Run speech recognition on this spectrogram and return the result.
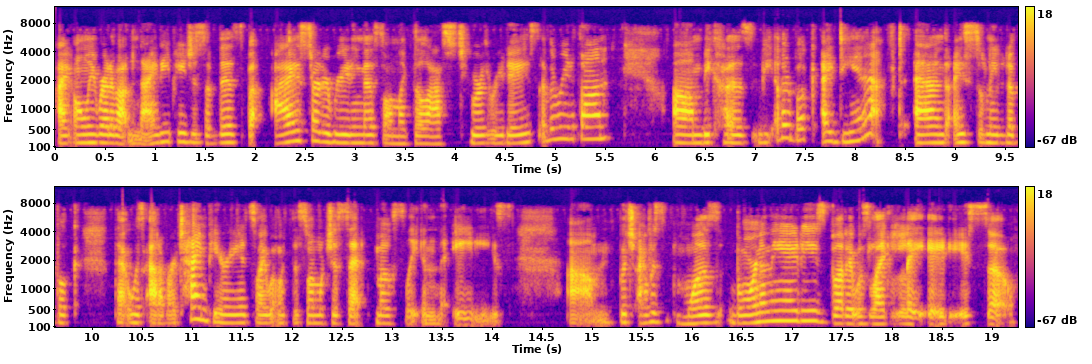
I only read about 90 pages of this, but I started reading this on like the last two or three days of the readathon um, because the other book I DNF'd and I still needed a book that was out of our time period, so I went with this one, which is set mostly in the 80s um, which I was was born in the 80s, but it was like late 80s, so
